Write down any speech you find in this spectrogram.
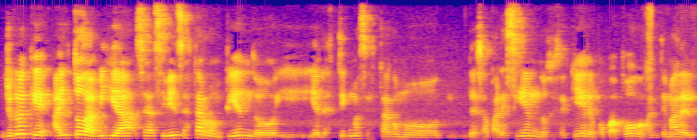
yo creo que hay todavía, o sea, si bien se está rompiendo y, y el estigma se está como desapareciendo, si se quiere, poco a poco, con el tema del,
